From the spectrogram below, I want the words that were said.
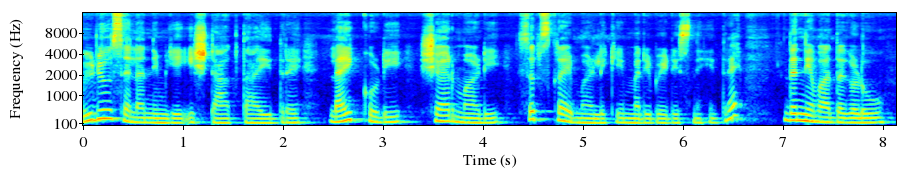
ವಿಡಿಯೋಸ್ ಎಲ್ಲ ನಿಮಗೆ ಇಷ್ಟ ಆಗ್ತಾ ಇದ್ದರೆ ಲೈಕ್ ಕೊಡಿ, ಶೇರ್ ಮಾಡಿ, ಸಬ್ಸ್ಕ್ರೈಬ್ ಮಾಡಲಿಕ್ಕೆ ಮರಿಬೇಡಿ ಸ್ನೇಹಿತರೆ. ಧನ್ಯವಾದಗಳು.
